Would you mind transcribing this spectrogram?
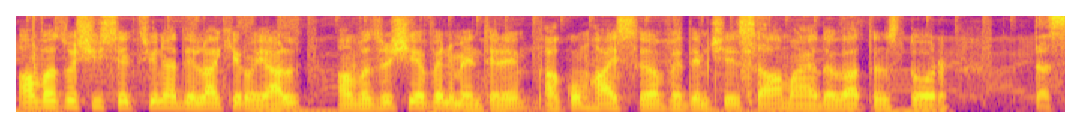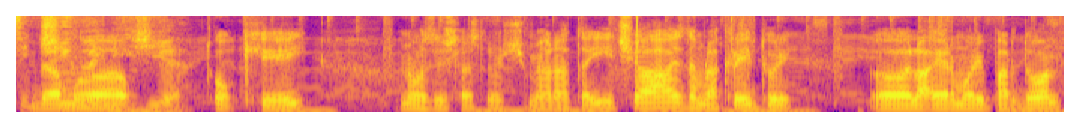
Am văzut și secțiunea de Lucky Royal, am văzut și evenimentele, acum hai să vedem ce s-a mai adăugat în store. Dăm, uh, ok, 90% nu știu ce mi-arată aici, hai să dăm la crate-uri, uh, la armory, pardon,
